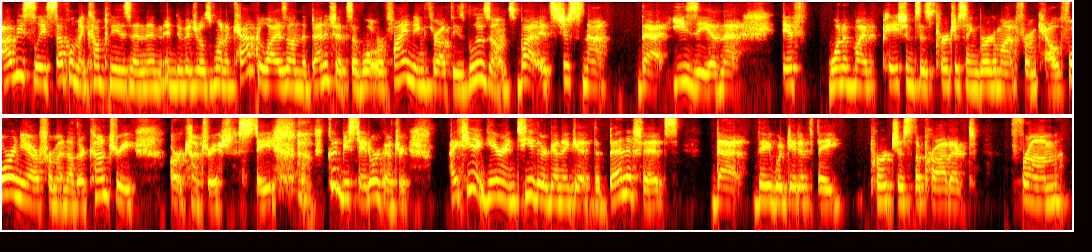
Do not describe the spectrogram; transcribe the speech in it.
obviously, supplement companies and, and individuals want to capitalize on the benefits of what we're finding throughout these blue zones, but it's just not that easy. And that if one of my patients is purchasing bergamot from California or from another country or country, state, could be state or country, I can't guarantee they're going to get the benefits that they would get if they purchase the product from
